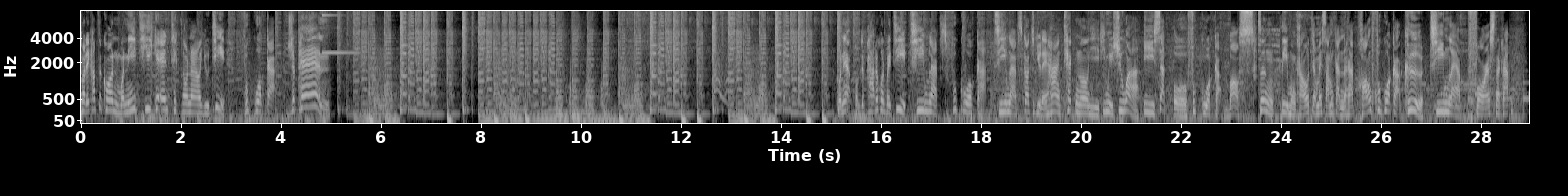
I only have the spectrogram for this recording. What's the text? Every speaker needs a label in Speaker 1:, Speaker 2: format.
Speaker 1: สวัสดีครับทุกคน วันนี้ TKN Techno Now อยู่ที่ฟุกุโอกะญี่ปุ่นวันนี้ผมจะพาทุกคนไปที่ Team Labs ฟุกุโอกะ Team Labs ก็จะอยู่ในห้างเทคโนโลยีที่มีชื่อว่า EZO ฟุกุโอกะ Boss ซึ่งทีมของเขาจะไม่ซ้ำกันนะครับ ของฟุกุโอกะคือ Team Lab Forest นะครับ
